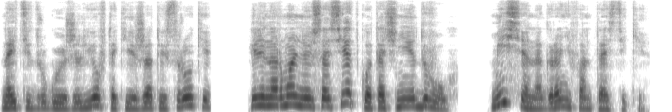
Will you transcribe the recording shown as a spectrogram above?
Найти другое жилье в такие сжатые сроки или нормальную соседку, а точнее двух. Миссия на грани фантастики.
